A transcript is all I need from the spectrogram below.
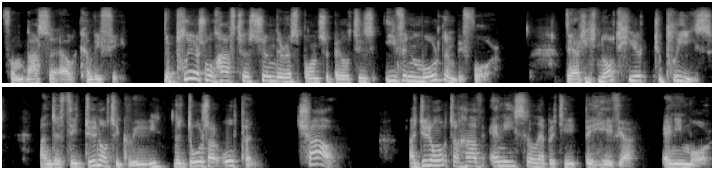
from Nasser Al Khelaifi. The players will have to assume their responsibilities even more than before. They are not here to please, and if they do not agree, the doors are open. Ciao. I do not want to have any celebrity behaviour anymore.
